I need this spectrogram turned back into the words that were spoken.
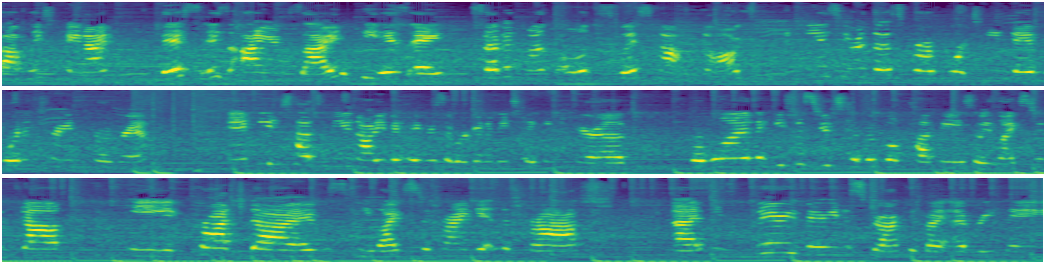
off-leash canine. This is Ironside. He is a seven-month-old Swiss Mountain Dog, and he is here with us for our 14-day board and train program. And he just has a few naughty behaviors that we're going to be taking care of. For one, he's just your typical puppy, so he likes to jump, he crotch dives, he likes to try and get in the trash. Uh, he's very, very distracted by everything.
